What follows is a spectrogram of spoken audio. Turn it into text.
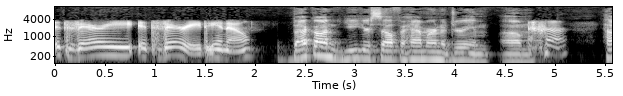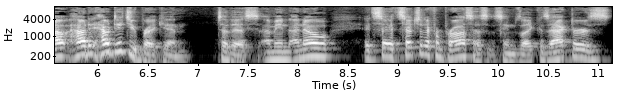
it's very it's varied. You know. Back on you yourself, a hammer and a dream. Um, how how did how did you break in to this? I mean, I know it's it's such a different process. It seems like because actors,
